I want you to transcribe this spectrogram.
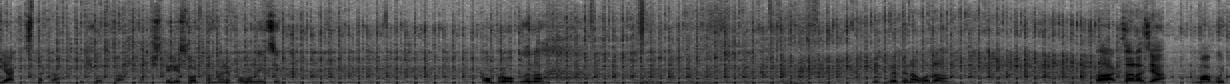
Якість така, нічого страшного. Чотири сорти в мене полуниці. Оброблена. Підведена вода. Так, зараз я, мабуть,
